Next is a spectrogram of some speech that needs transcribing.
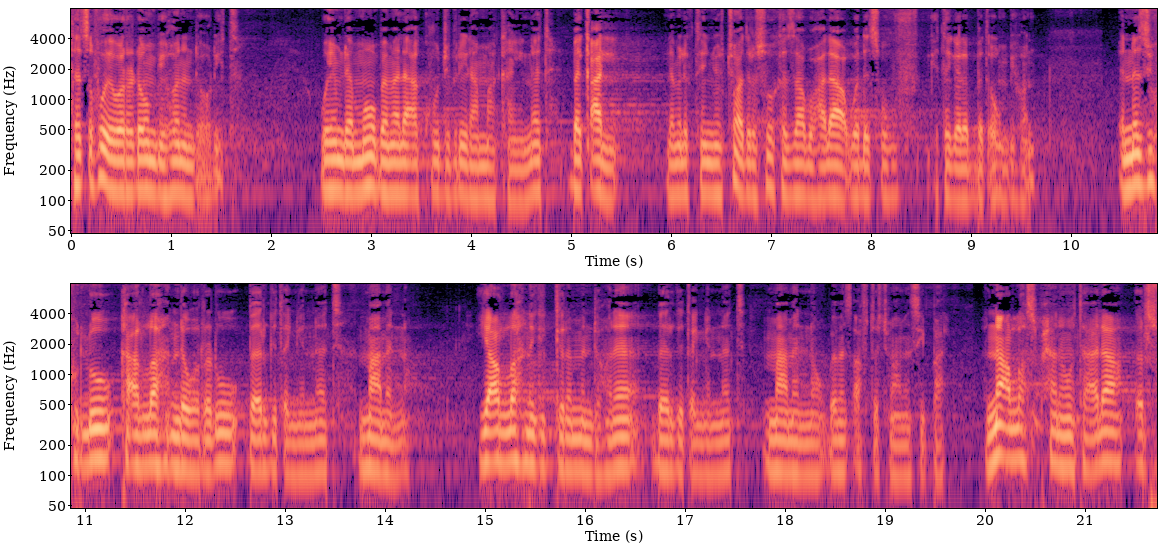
ተጽፎ የወረደውን ቢሆን እንደ ኦሪት ወይም ደግሞ በመላእኩ ጅብሪል አማካኝነት በቃል ለመልእክተኞቹ አድርሶ ከዛ በኋላ ወደ ጽሁፍ የተገለበጠውን ቢሆን እነዚህ ሁሉ ከአላህ እንደወረዱ በእርግጠኝነት ማመን ነው የአላህ ንግግርም እንደሆነ በእርግጠኝነት ማመን ነው በመጽሐፍቶች ማመን ሲባል እና አላህ ስብሓንሁ ወተዓላ እርሱ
